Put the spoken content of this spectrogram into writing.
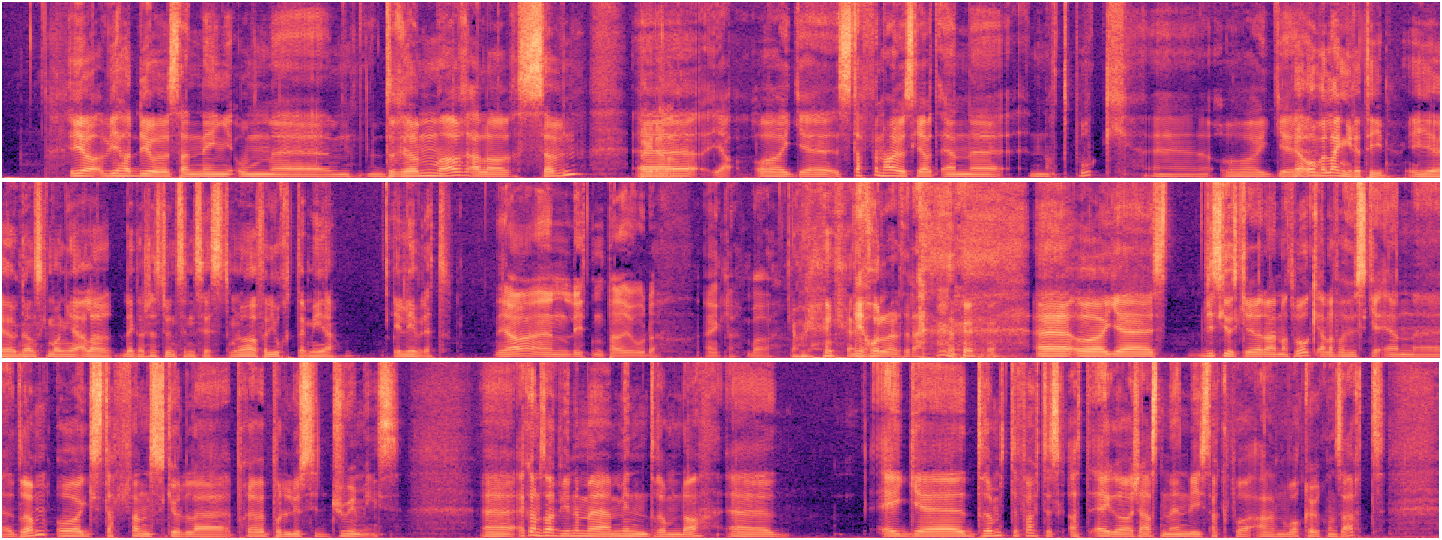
Ja, vi hadde jo sending om eh, drømmer, eller søvn. Eh, ja, og eh, Steffen har jo skrevet en eh, nattbok, eh, og eh, Ja, over lengre tid. I eh, ganske mange Eller det er kanskje en stund siden sist, men du har i hvert fall gjort det mye i livet ditt. Ja, en liten periode, egentlig. Bare. Vi holder det til det. uh, og eh, vi skulle skrive da en nattbok, eller for å huske en uh, drøm, og Steffen skulle prøve på lucid dreamings. Eh, jeg kan så begynne med min drøm, da. Eh, jeg eh, drømte faktisk at jeg og kjæresten min Vi stakk på Alan Walker-konsert.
